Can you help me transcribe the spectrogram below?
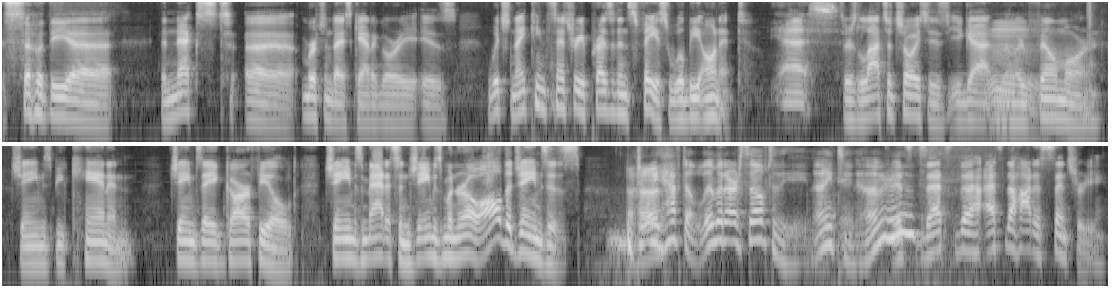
So the uh, the next uh, merchandise category is which 19th century president's face will be on it. yes There's lots of choices. You got Hmm. Millard Fillmore, James Buchanan, James A. Garfield, James Madison, James Monroe, all the Jameses. Do we have to limit ourselves to the 1900s? It's that's the that's the hottest century.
